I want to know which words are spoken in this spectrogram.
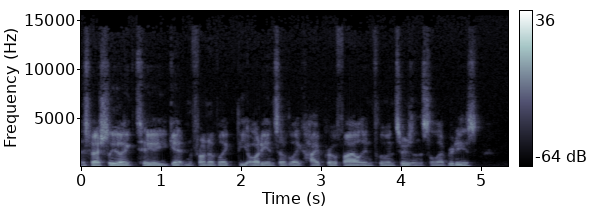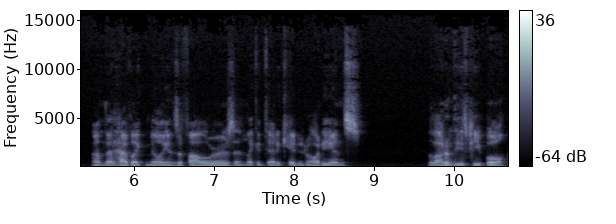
especially like to get in front of like the audience of like high profile influencers and celebrities um, that have like millions of followers and like a dedicated audience. A lot of these people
